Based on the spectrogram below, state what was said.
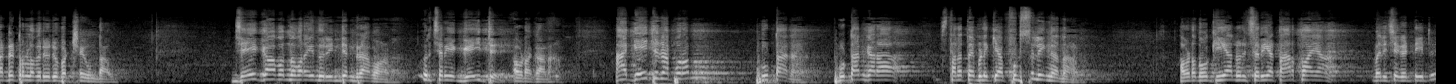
കണ്ടിട്ടുള്ളവർ ഒരു പക്ഷേ ഉണ്ടാവും. ജയ്ഗാവ് എന്ന് പറയുന്ന ഒരു ഇന്ത്യൻ ഗ്രാമമാണ്. ഒരു ചെറിയ ഗേറ്റ് അവിടെ കാണാം. ആ ഗേറ്റിനപ്പുറം ഭൂട്ടാനാണ്. ഭൂട്ടാൻകര സ്ഥലത്തെ വിളിക്കുക ഫുഡ്സ്ലിംഗ് എന്നാണ്. അവിടെ നോക്കിയാൽ ഒരു ചെറിയ ടാർപ്പായ വലിച്ചു കെട്ടിയിട്ട്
